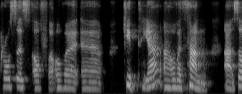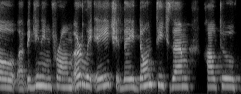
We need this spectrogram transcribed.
process of, of a, a kid, yeah, of a son. so beginning from early age, they don't teach them how to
